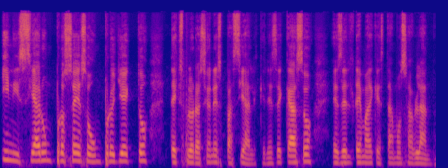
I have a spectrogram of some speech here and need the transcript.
iniciar un proceso, un proyecto de exploración espacial, que en ese caso es el tema que estamos hablando.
